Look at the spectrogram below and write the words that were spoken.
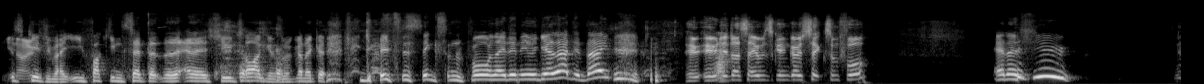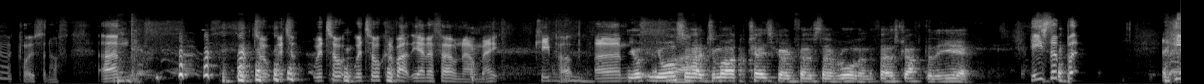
you know, excuse me, mate. You fucking said that the LSU Tigers were going to go, go to six and four, and they didn't even get that, did they? who, who did I say was going to go six and four? LSU. Yeah, close enough. Um, we're, talk, we're, talk, we're, talk, we're, talking about the NFL now, mate. Keep up. Um, you, you also had Ja'Marr Chase going first overall in the first draft of the year. He's the he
